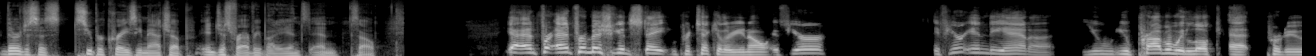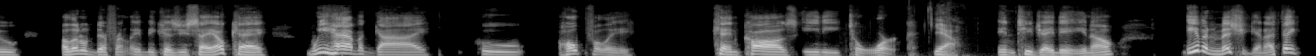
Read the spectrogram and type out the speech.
they're just a super crazy matchup, and just for everybody, and and so Yeah, and for and for Michigan State in particular, you know, if you're if you're Indiana, you you probably look at Purdue a little differently because you say, okay, we have a guy who hopefully can cause Edey to work yeah, in TJD, you know? Even Michigan, I think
